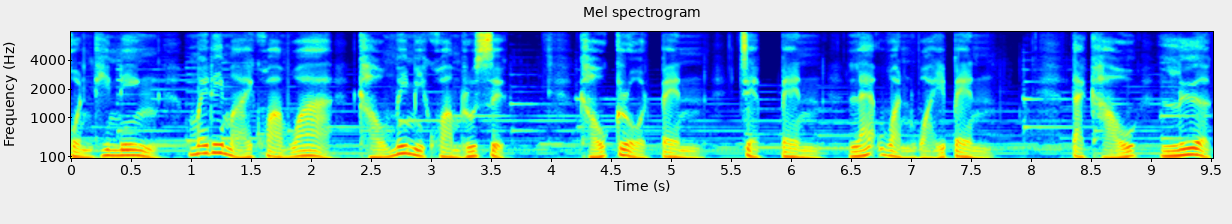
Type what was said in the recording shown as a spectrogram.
คนที่นิ่งไม่ได้หมายความว่าเขาไม่มีความรู้สึก เขาโกรธเป็น เจ็บเป็น และหวั่นไหวเป็น แต่เขาเลือก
